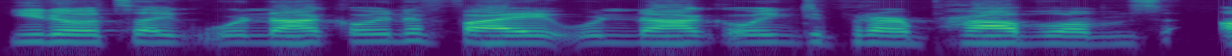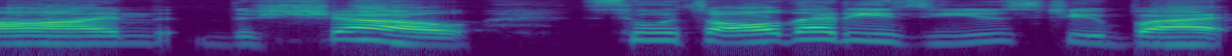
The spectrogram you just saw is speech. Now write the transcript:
you know it's like we're not going to fight we're not going to put our problems on the show so it's all that he's used to but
